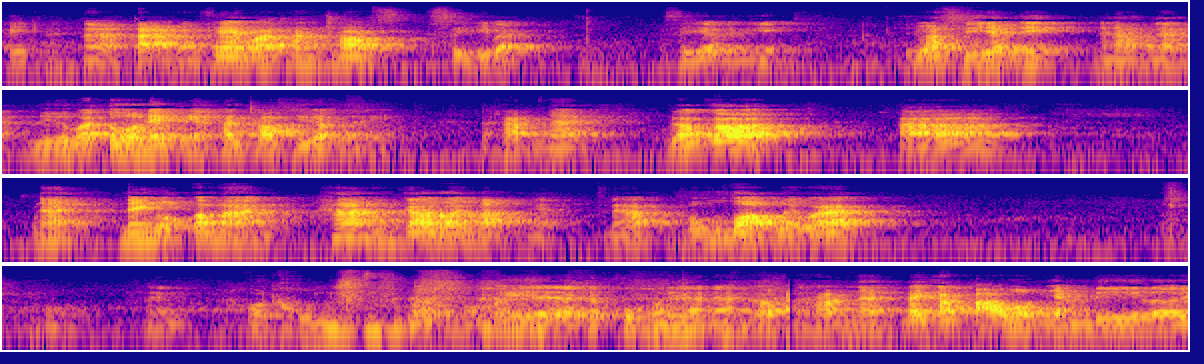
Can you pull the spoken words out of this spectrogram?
เป๊ะเลยอ่าต่างกันแค่ว่าท่านชอบสีแบบสีแบบอย่างนี้ หรือว่าสีแบบนี้นะครับนะหรือว่าตัวเล็กเนี่ยท่านชอบสีแบบไหน นะครับนะแล้วก็นะในงบประมาณ 5,900 บาทเนี่ยนะครับ ผมบอกเลยว่าโอ้โหแม่งโคตรคุ้มผมไม่จะคุมกว่านี้แล้วนะนะครับนะได้กระเป๋าแบบอย่างดีเลย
